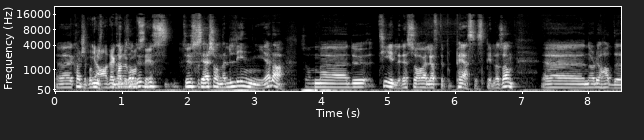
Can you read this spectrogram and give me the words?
kanskje på ja, midten. Det kan du, sånn. godt du, du, du, ser sånne linjer da som du tidligere så veldig ofte på PC-spill og sånn. Uh, når du hadde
